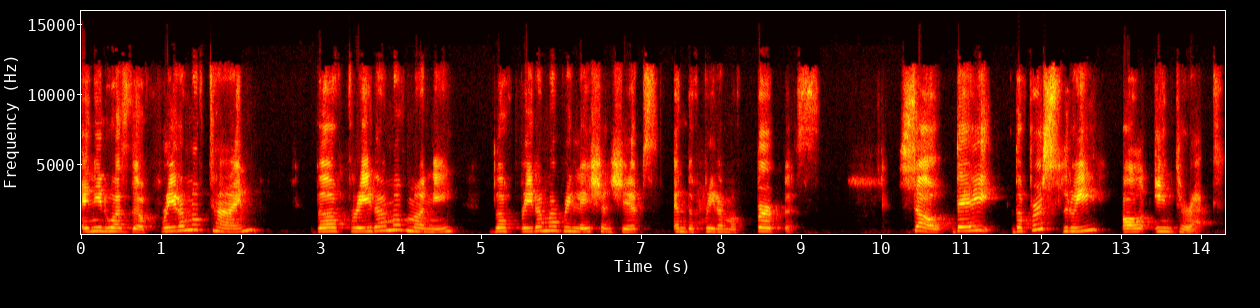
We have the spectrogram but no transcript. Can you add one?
And it was the freedom of time, the freedom of money, the freedom of relationships, and the freedom of purpose. So they, the first three all interact.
